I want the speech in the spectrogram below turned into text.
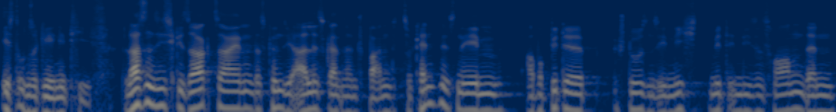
ist unser Genitiv? Lassen Sie sich gesagt sein, das können Sie alles ganz entspannt zur Kenntnis nehmen, aber bitte stoßen Sie nicht mit in dieses Horn, denn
